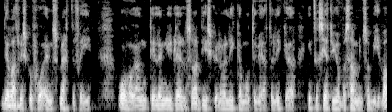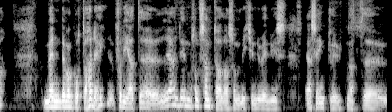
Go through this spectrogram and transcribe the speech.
Det var at vi skulle få en smertefri overgang til en ny ledelse. At de skulle være like motiverte og like interessert i å jobbe sammen som vi var. Men det var godt å ha deg, fordi at eh, ja, det er sånne samtaler som ikke nødvendigvis er så enkle, uten at uh,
